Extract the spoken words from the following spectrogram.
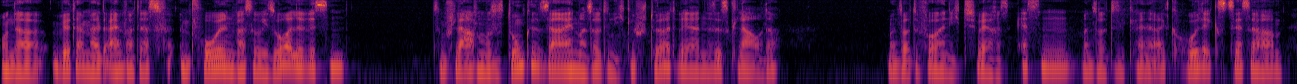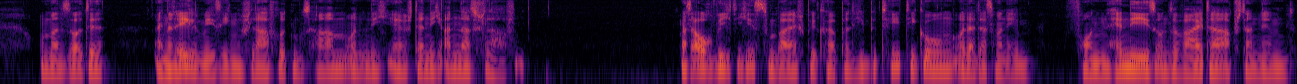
Und da wird einem halt einfach das empfohlen, was sowieso alle wissen. Zum Schlafen muss es dunkel sein, man sollte nicht gestört werden, das ist klar, oder? Man sollte vorher nichts Schweres essen, man sollte keine Alkoholexzesse haben und man sollte einen regelmäßigen Schlafrhythmus haben und nicht ständig anders schlafen. Was auch wichtig ist, zum Beispiel körperliche Betätigung oder dass man eben von Handys und so weiter Abstand nimmt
